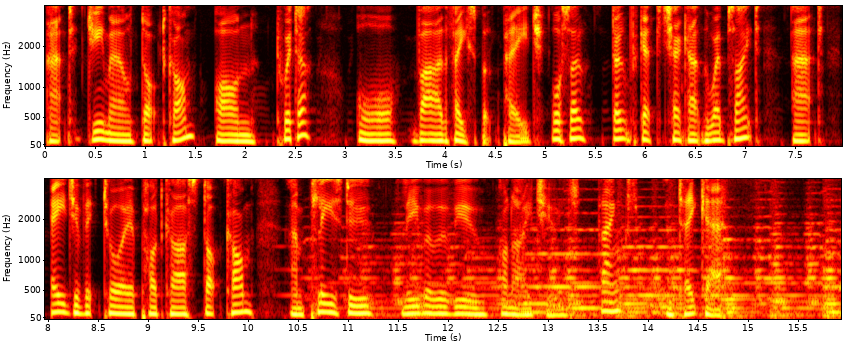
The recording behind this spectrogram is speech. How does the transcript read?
at gmail.com on Twitter or via the Facebook page. Also, don't forget to check out the website at ageofvictoriapodcast.com and please do leave a review on iTunes. Thanks and take care. Thank you.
